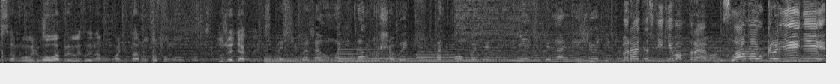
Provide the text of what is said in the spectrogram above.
І з самого Львова привезли нам гуманітарну допомогу. Хлопці. Дуже дякую. Спасибо за гуманитарку, что вы под бомбами ездите, нам везете. Берете скільки вам треба. Слава Україні!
